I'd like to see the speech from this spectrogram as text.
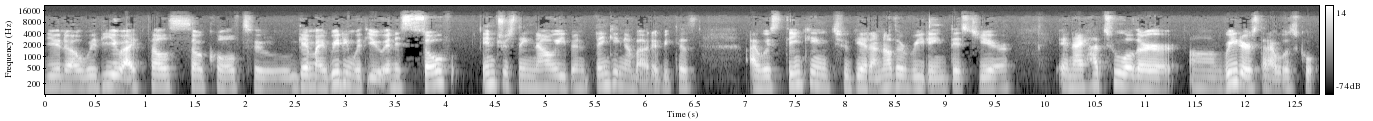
you know, with you. I felt so cool to get my reading with you. And it's so interesting now, even thinking about it, because I was thinking to get another reading this year. And I had two other um, readers that I was go-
